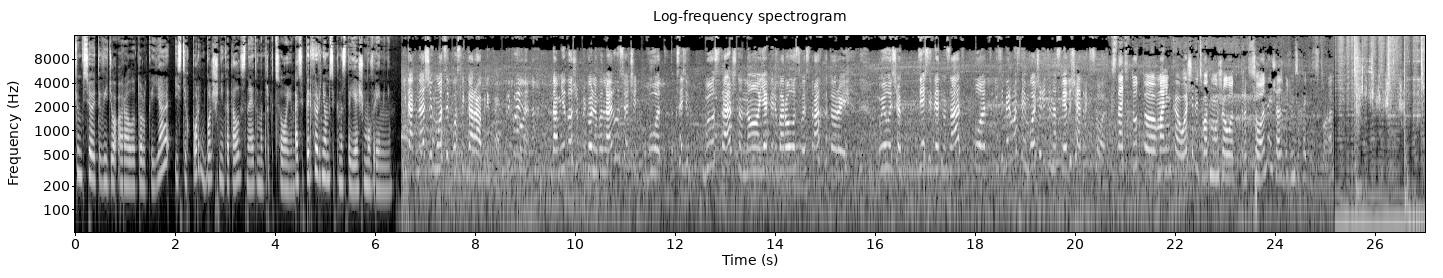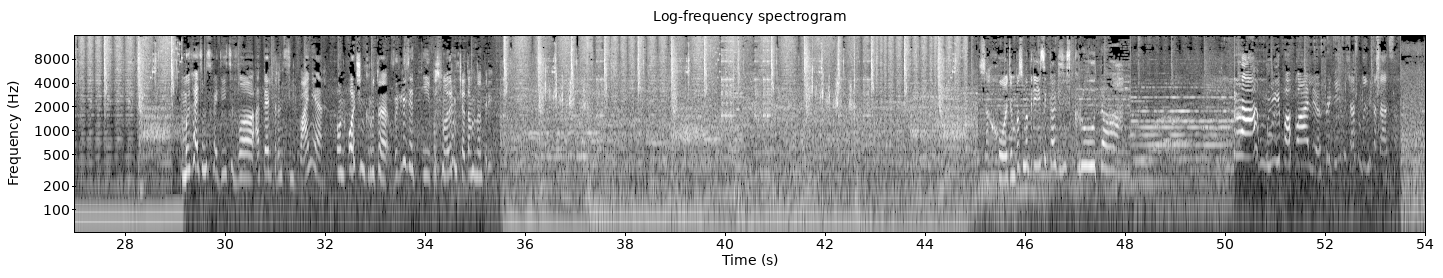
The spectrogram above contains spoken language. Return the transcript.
Общем, все это видео орала только я, и с тех пор больше не каталась на этом аттракционе. А теперь вернемся к настоящему времени. Итак, наши эмоции после кораблика. Прикольно? Да, мне тоже прикольно понравилось очень. Вот, кстати, было страшно, но я переборола свой страх, который был еще 10 лет назад. Вот, и теперь мы стоим в очереди на следующий аттракцион. Кстати, тут э, маленькая очередь, вот мы уже от аттракциона, и сейчас будем заходить скоро. Мы хотим сходить в отель Трансильвания. Он очень круто выглядит, и посмотрим, что там внутри. Заходим, посмотрите, как здесь круто! Ура! Мы попали! Прикинь, сейчас мы будем кататься.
